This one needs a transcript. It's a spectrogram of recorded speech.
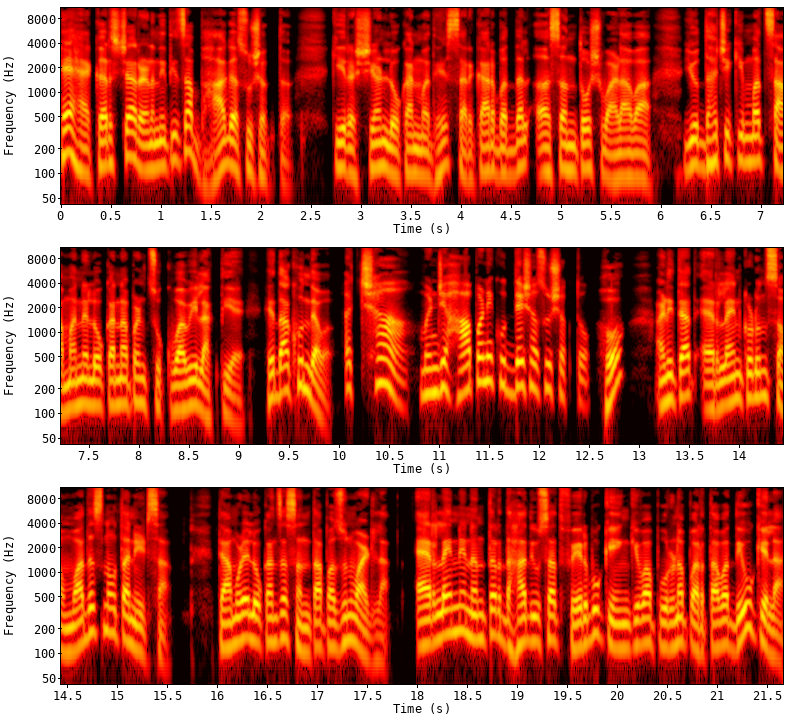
हे हॅकर्सच्या रणनीतीचा भाग असू शकतं की रशियन लोकांमध्ये सरकारबद्दल असंतोष वाढावा युद्धाची किंमत सामान्य लोकांना पण चुकवावी लागतीये हे दाखवून द्यावं. अच्छा. म्हणजे हा पण एक उद्देश असू शकतो. हो. आणि त्यात एअरलाईनकडून संवादच नव्हता नीटसा. त्यामुळे लोकांचा संताप अजून वाढला. एअरलाईनने नंतर दहा दिवसात फेअरबुकिंग किंवा पूर्ण परतावा देऊ केला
